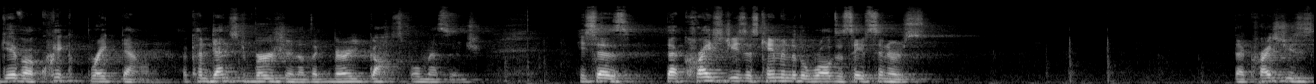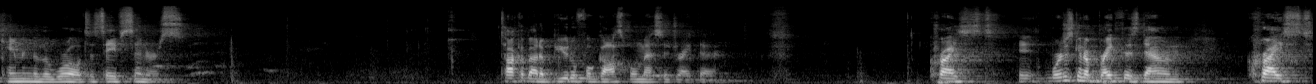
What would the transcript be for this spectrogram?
give a quick breakdown, a condensed version of the very gospel message. He says, that Christ Jesus came into the world to save sinners. That Christ Jesus came into the world to save sinners. Talk about a beautiful gospel message right there. Christ, we're just going to break this down. Christ,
